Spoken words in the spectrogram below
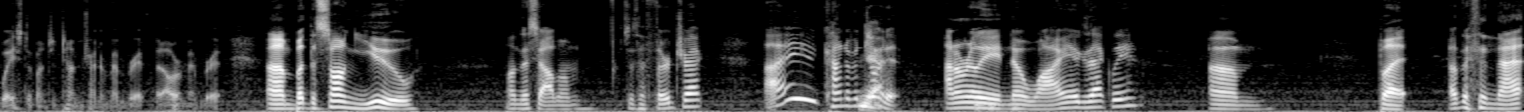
waste a bunch of time trying to remember it, but I'll remember it. Um, but the song "You" on this album, which is the third track, I kind of Yeah. enjoyed it. I don't really know why exactly. Um, but other than that,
